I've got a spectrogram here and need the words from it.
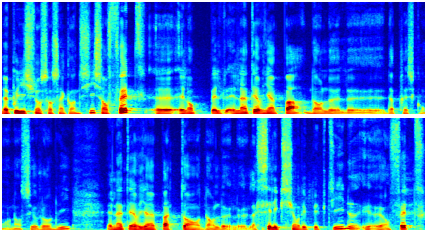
la position 156, en fait, euh, elle n'intervient pas d'après ce qu'on en sait aujourd'hui, elle n'intervient pas tant dans la sélection des peptides. Euh, en fait,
